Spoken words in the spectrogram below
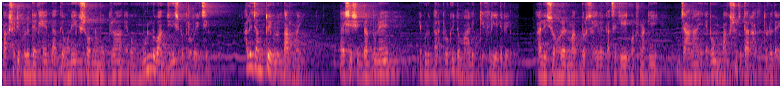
বাক্সটি খুলে দেখে তাতে অনেক স্বর্ণ মুদ্রা এবং মূল্যবান জিনিসপত্র রয়েছে। আলী জানতো এগুলো তার নয়। তাই সে সিদ্ধান্ত নেয়, এগুলো তার প্রকৃত মালিককে ফিরিয়ে দেবে। আলী শহরের মাতবর সাহেবের কাছে গিয়ে ঘটনাটি জানায় এবং বাক্সটি তার হাতে তুলে দেয়।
